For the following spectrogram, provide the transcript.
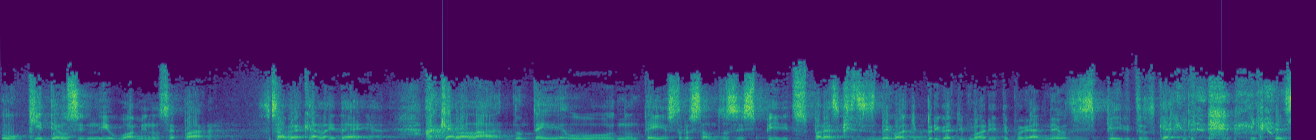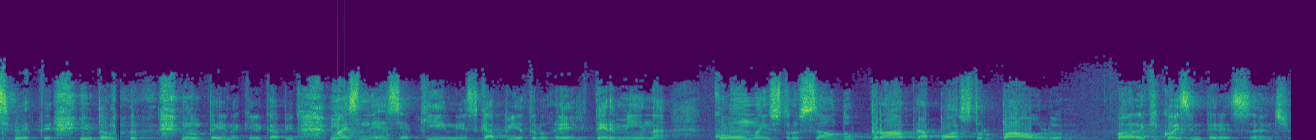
o que Deus uniu, o homem não separa. Sabe aquela ideia? Aquela lá não tem, o, não tem instrução dos espíritos. Parece que esse negócio de briga de marido e mulher, nem os espíritos querem, querem se meter. Então não tem naquele capítulo. Mas nesse aqui, nesse capítulo, ele termina com uma instrução do próprio apóstolo Paulo. Olha que coisa interessante.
